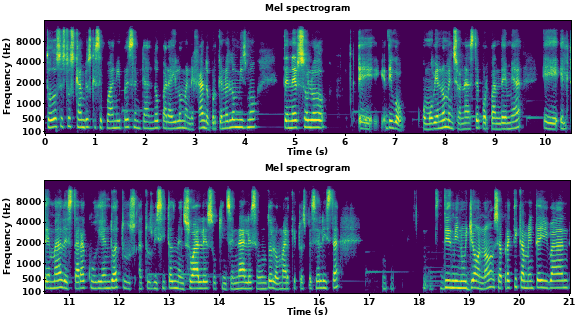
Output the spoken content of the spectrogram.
todos estos cambios que se puedan ir presentando para irlo manejando, porque no es lo mismo tener solo, eh, digo, como bien lo mencionaste, por pandemia, eh, el tema de estar acudiendo a tus, a tus visitas mensuales o quincenales, según te lo marque tu especialista, disminuyó, ¿no? O sea, prácticamente iban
